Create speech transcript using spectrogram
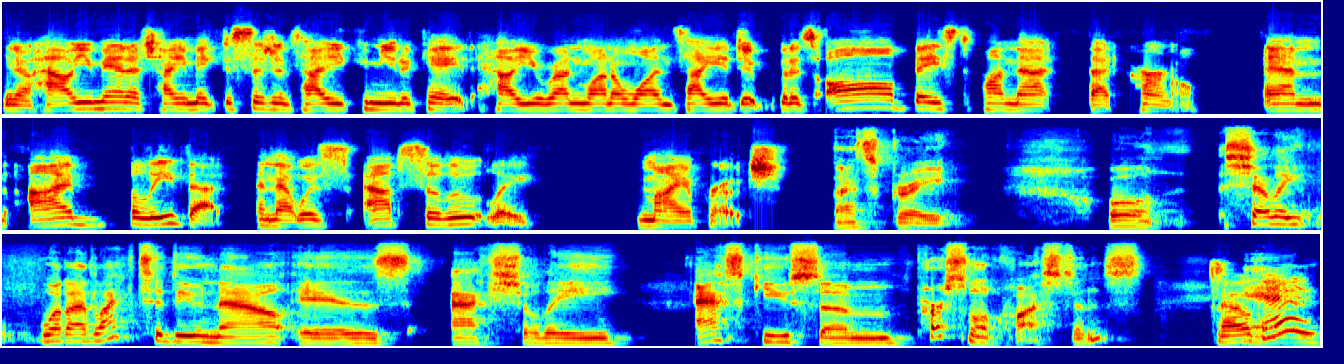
You know, how you manage, how you make decisions, how you communicate, how you run one-on-ones, how you do, but it's all based upon that that kernel. And I believe that. And that was absolutely my approach. That's great. Well, Shelly, what I'd like to do now is actually ask you some personal questions Okay.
